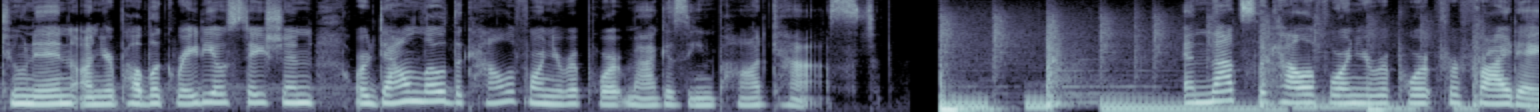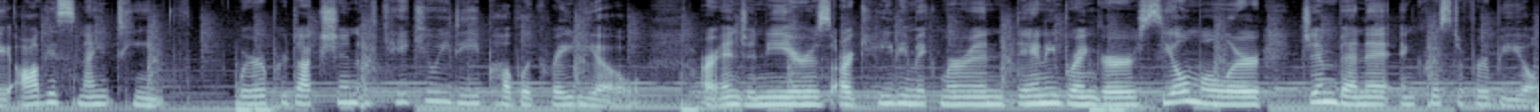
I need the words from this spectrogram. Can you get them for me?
Tune in on your public radio station or download the California Report magazine podcast. And that's the California Report for Friday, August 19th. We're a production of KQED Public Radio. Our engineers are Katie McMurrin, Danny Bringer, Seal Moeller, Jim Bennett, and Christopher Beal.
